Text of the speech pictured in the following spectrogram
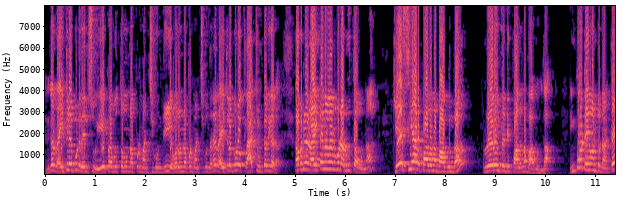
ఎందుకంటే రైతులకు కూడా తెలుసు ఏ ప్రభుత్వం ఉన్నప్పుడు మంచిగా ఉంది ఎవరు ఉన్నప్పుడు మంచిగా ఉందనే రైతులకు కూడా క్లారిటీ ఉంటుంది కదా. కాబట్టి నేను రైతన్నలను కూడా అడుగుతా ఉన్నా కేసీఆర్ పాలన బాగుందా? రేవంత్ రెడ్డి పాలన బాగుందా? ఇంకోటి ఏమంటున్నా అంటే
